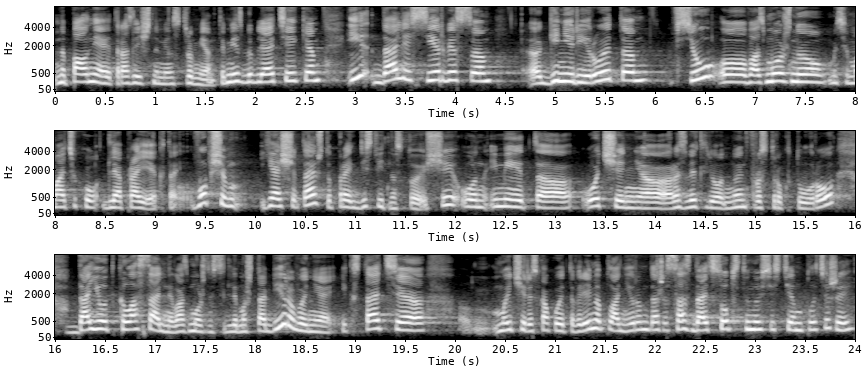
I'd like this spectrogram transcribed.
наполняет различными инструментами из библиотеки, и далее сервис э, генерирует э, всю возможную математику для проекта. В общем, я считаю, что проект действительно стоящий. Он имеет очень разветвленную инфраструктуру, дает колоссальные возможности для масштабирования. И, кстати, мы через какое-то время планируем даже создать собственную систему платежей.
